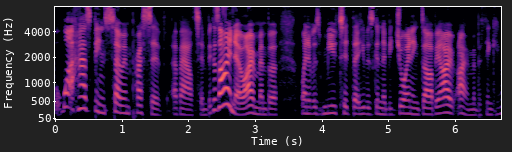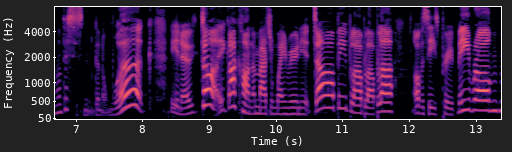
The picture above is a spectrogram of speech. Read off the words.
But what has been so impressive about him? Because I know, I remember when it was muted that he was going to be joining Derby, I, I remember thinking, well, this isn't going to work. You know, I can't imagine Wayne Rooney at Derby, blah, blah, blah. Obviously, he's proved me wrong,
